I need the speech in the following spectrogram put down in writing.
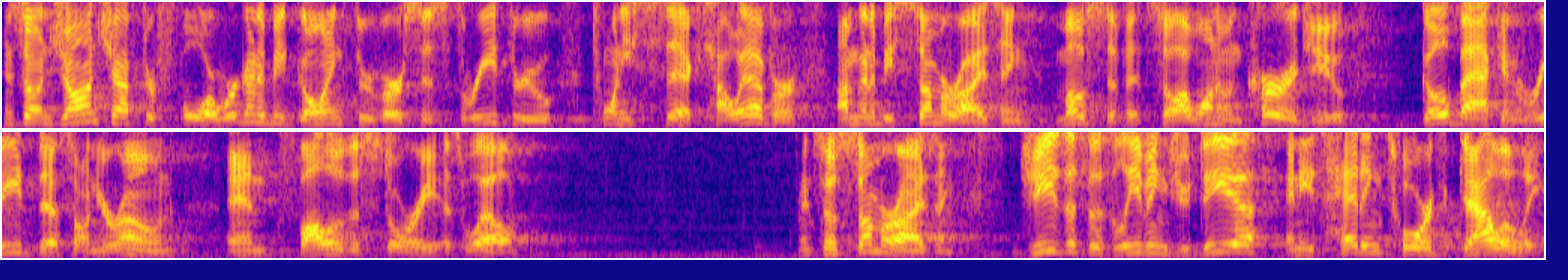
And so in John chapter 4, we're going to be going through verses 3 through 26. However, I'm going to be summarizing most of it. So I want to encourage you go back and read this on your own and follow the story as well. And so summarizing, Jesus is leaving Judea and he's heading towards Galilee.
